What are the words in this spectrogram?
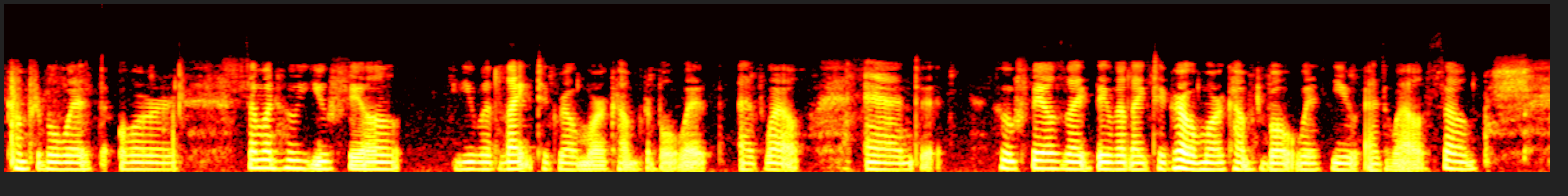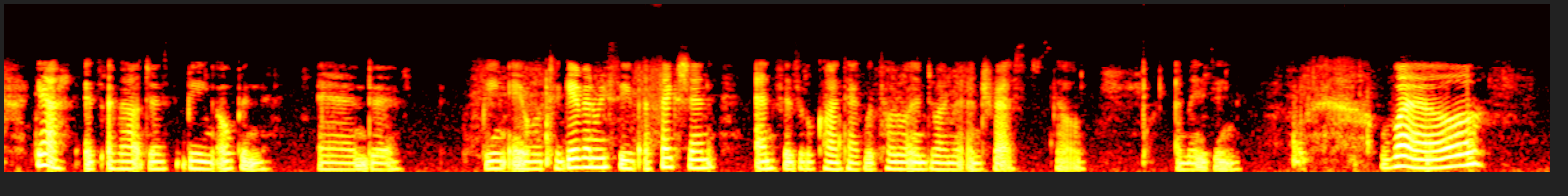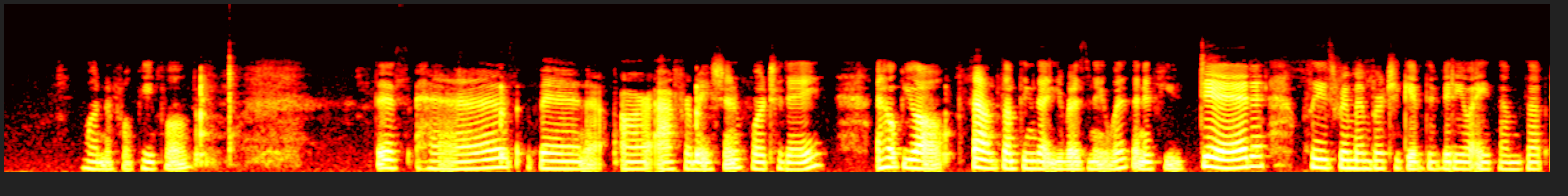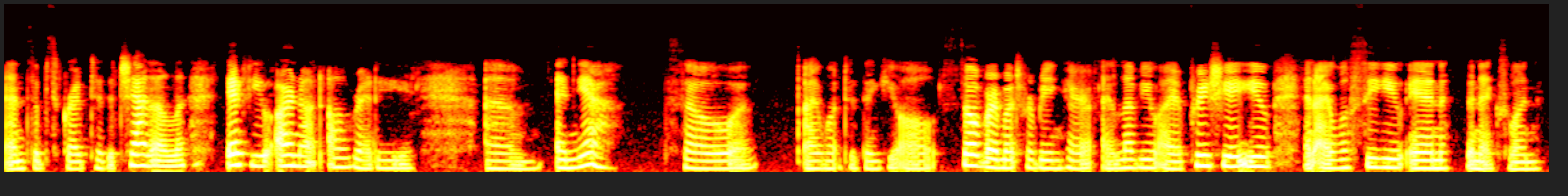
comfortable with or someone who you feel you would like to grow more comfortable with as well, and who feels like they would like to grow more comfortable with you as well. So, yeah, it's about just being open and uh, being able to give and receive affection and physical contact with total enjoyment and trust. So, amazing. Well, wonderful people. This has been our affirmation for today. I hope you all found something that you resonate with, and if you did, please remember to give the video a thumbs up and subscribe to the channel if you are not already. Um, and yeah, so I want to thank you all so very much for being here. I love you, I appreciate you, and I will see you in the next one.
